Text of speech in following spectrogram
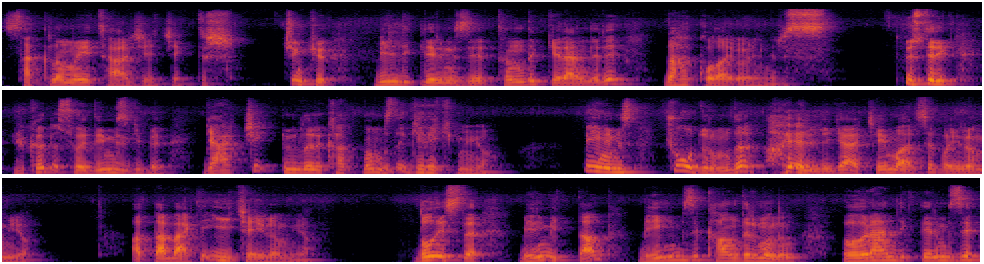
saklamayı tercih edecektir. Çünkü bildiklerimizi, tanıdık gelenleri daha kolay öğreniriz. Üstelik yukarıda söylediğimiz gibi gerçek duyuları katmamız da gerekmiyor. Beynimiz çoğu durumda hayal ile gerçeği maalesef ayıramıyor. Hatta belki de iyi ki ayıramıyor. Dolayısıyla benim iddiam beynimizi kandırmanın, öğrendiklerimizi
